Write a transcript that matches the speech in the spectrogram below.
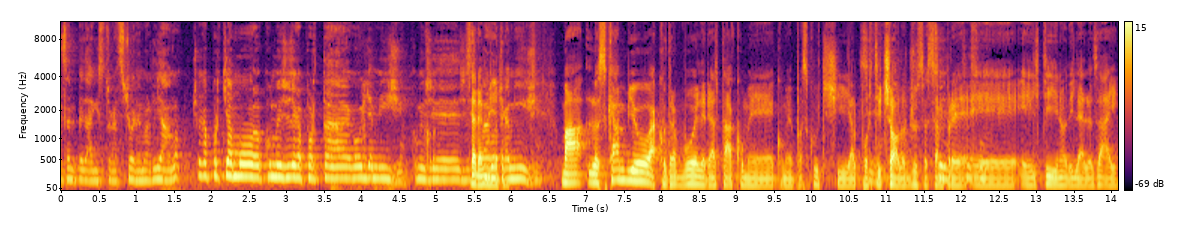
sempre della ristorazione parliamo. Ci rapportiamo come ci si rapporta con gli amici, come ci, ci si parla amici. tra amici. Ma lo scambio, ecco, tra voi le realtà come, come Pascucci al Porticciolo, giusto? È Sì, sempre sì, sì. E, e il Tino di lei, lo sai?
